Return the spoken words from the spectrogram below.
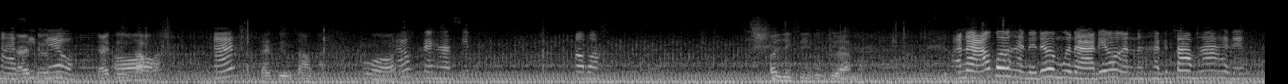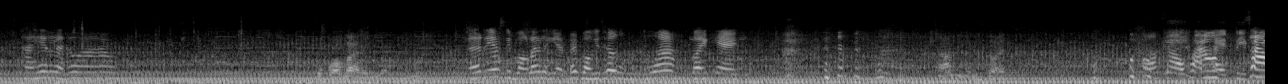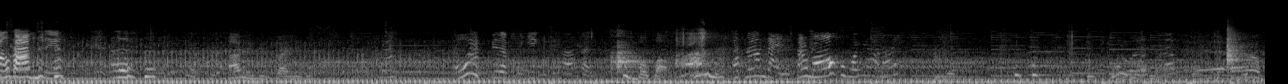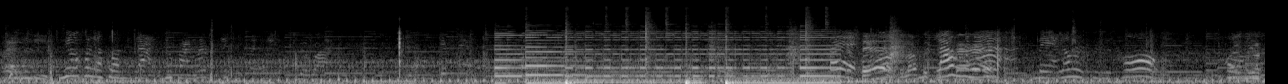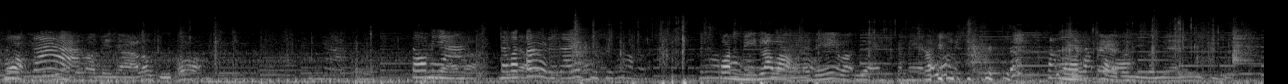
หาสิบแล้วใจตื่นเต้าฮะใจตื่นเต้าหัวเอ้าใครหาสิบเอาบ่ไปยิงสี่ทุกเดือนอันน่ะเอาเบอร์ให้ในเด้อมื้อหน้าเดี๋ยวอันให้ไปตามหาให้เด้ถ้าเห็นแล้วโทรหาจะบอกได้เลยแล้วเดี๋ยวสิบอกรายละเอียดไปบอกอยู่เทิงเพราะว่าลอยแขกน้ำอยู่ถึงซอย อ๋อสาวพันไทยติดสาวพันสิเออน้ำอยู่ถึงซอยโอ้ยเปียกผู้หญิงสิคะแต่เบากั ตอมยแต่ว่าใต้เลยนะคือซื้อท่อนนี้เล่าว่าอะไรเด้ว่าเอือแอนกับแม่เรายังแม่ทั้งแม่ตัวนี้กับแม่นี่คือ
